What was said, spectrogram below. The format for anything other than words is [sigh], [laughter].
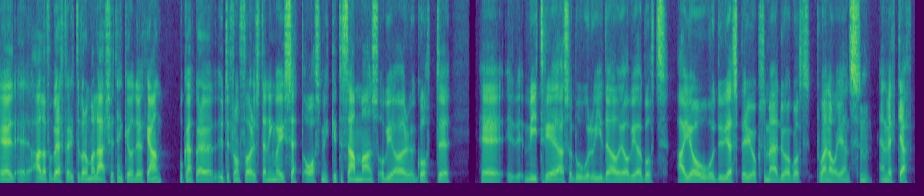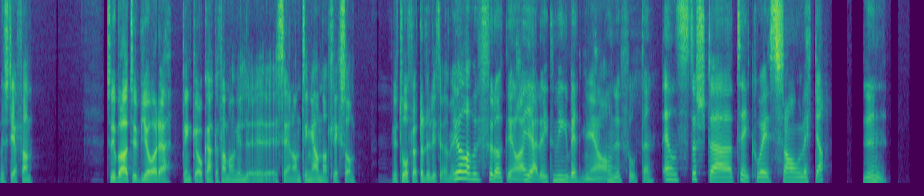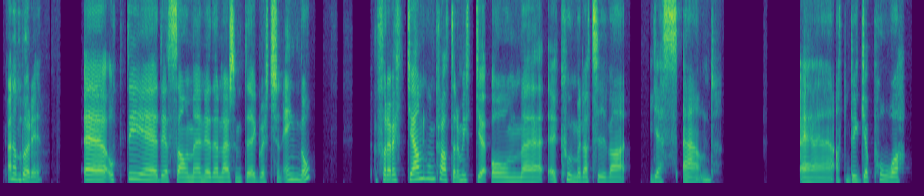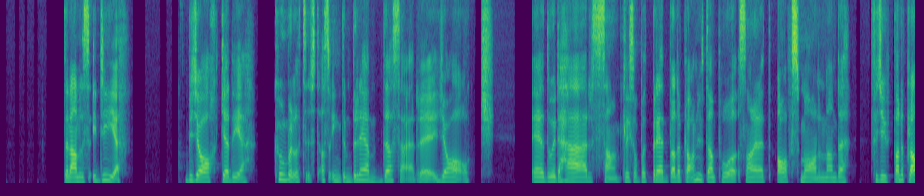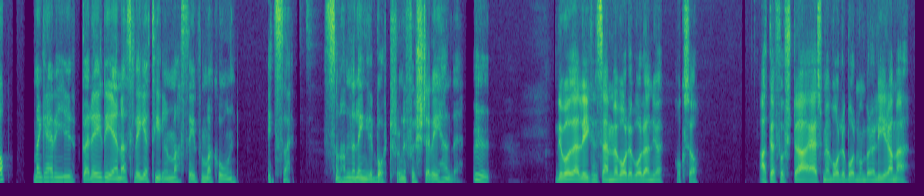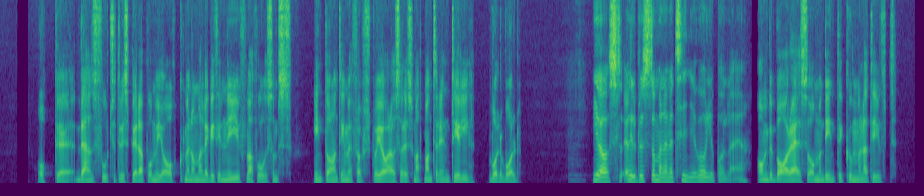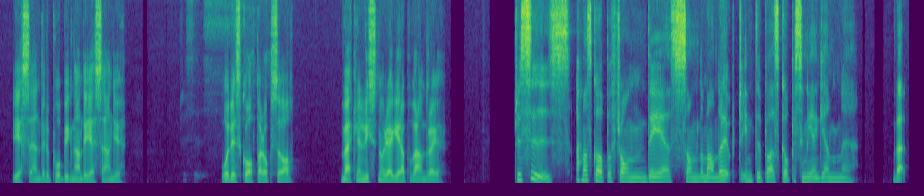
Eh, alla får berätta lite vad de har lärt sig tänker jag under veckan. Och kanske utifrån föreställningen. Vi har ju sett asmycket tillsammans och vi har gått eh, Eh, vi tre, alltså Boel och Ida och jag, vi har gått IO och du Jesper är ju också med. Du har gått på en Orients mm. en vecka med Stefan. Så vi bara typ gör det, tänker jag. Och kanske fan man vill eh, säga någonting annat liksom. Nu tårflörtade du lite med mig. Ja, men förlåt. Jag hajar lite mycket bättre ja. under foten. En största takeaways från veckan. Mm. Jag börjar. Eh, och det är det som ledaren lärare som heter Gretchen Engdahl. Förra veckan hon pratade mycket om eh, kumulativa yes and. Eh, att bygga på den andres idé. Bejaka det kumulativt, alltså inte bredda så här eh, ja och eh, då är det här sant liksom på ett breddande plan utan på snarare ett avsmalnande, fördjupande plan. Man kan djupare i det än att lägga till massa information exakt som hamnar längre bort från det första vi hände. Mm. Det var den liknelsen med volleybollen ju också. Att det första är som en volleyboll man börjar lira med. Och eh, den fortsätter vi spela på med jag och. Men om man lägger till ny information som inte har någonting med först att göra så är det som att man tar in till volleyboll. Ja, så, då står man där med tio volleybollar. Ja. Om det bara är så, om det inte är kumulativt yes and eller påbyggnad yes and ju. Precis. Och det skapar också verkligen lyssna och reagera på varandra ju. Precis. Att man skapar från det som de andra har gjort, inte bara skapa sin egen eh, värld.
